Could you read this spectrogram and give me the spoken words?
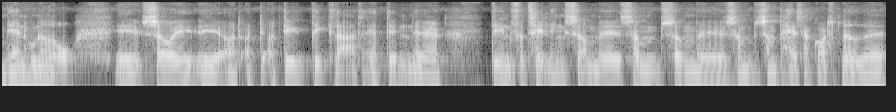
mere end 100 år. Øh, så, øh, øh og og det, det er klart, at den... Øh, det er en fortælling, som, øh, som, som, øh, som, som passer godt med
